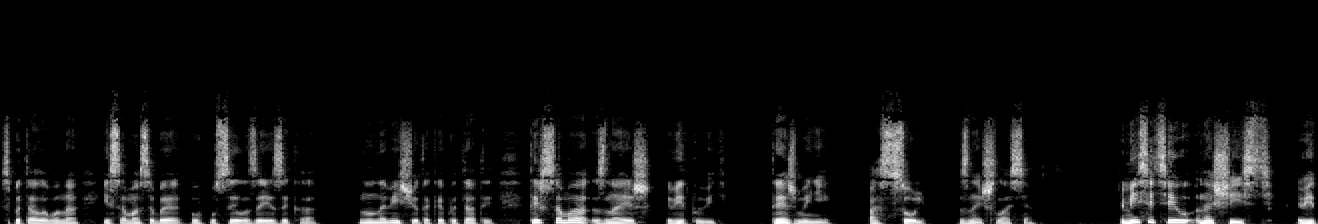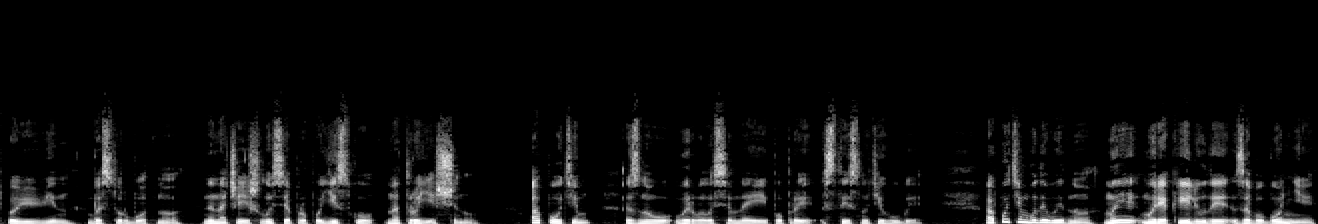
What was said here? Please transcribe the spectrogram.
спитала вона і сама себе вкусила за язика. Ну, навіщо таке питати? Ти ж сама знаєш відповідь. Теж мені, а соль знайшлася. Місяців на шість, відповів він безтурботно, неначе йшлося про поїздку на Троєщину. А потім знову вирвалося в неї попри стиснуті губи. А потім буде видно, ми, моряки, люди забобонні,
